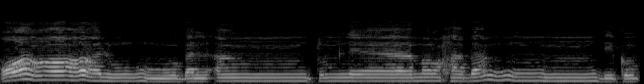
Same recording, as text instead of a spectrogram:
قالوا بل أنتم لا مرحبا بكم.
